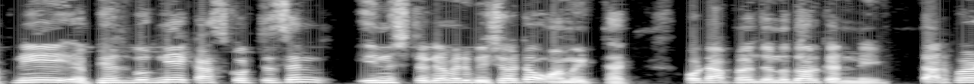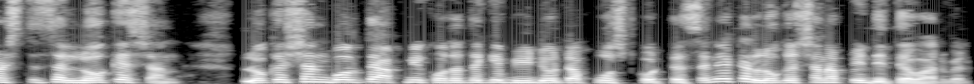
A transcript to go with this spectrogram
আপনি ফেসবুক নিয়ে কাজ করতেছেন ইনস্টাগ্রামের বিষয়টা অমিট থাক। ওটা আপনার জন্য দরকার নেই। তারপর আসতেছে লোকেশন লোকেশন বলতে আপনি কোথা থেকে ভিডিওটা পোস্ট করতেছেন, এটা লোকেশন আপনি দিতে পারবেন।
